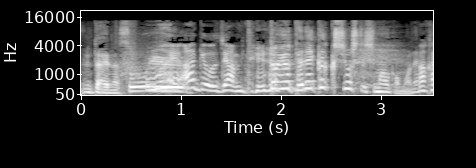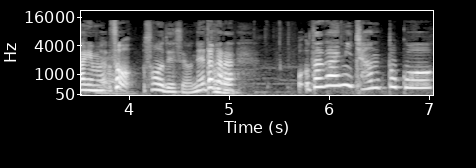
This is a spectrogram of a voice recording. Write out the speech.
みたいなそうおいう。前あ行じゃんみたいな。という照れ隠しをしてしまうかもね。わかります。そう、そうですよね。だから、うん。お互いにちゃんとこう、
